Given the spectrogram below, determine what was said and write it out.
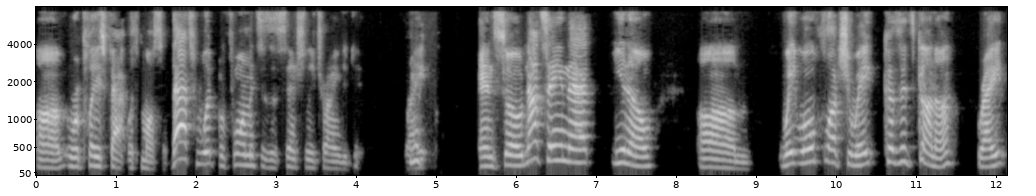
um, replace fat with muscle. That's what performance is essentially trying to do, right? Mm-hmm. And so, not saying that you know um, weight won't fluctuate because it's gonna, right?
